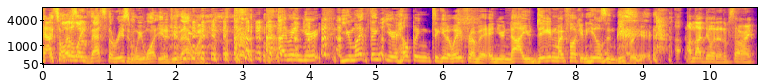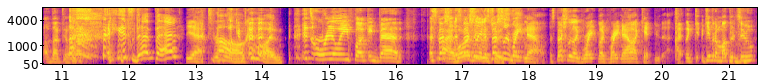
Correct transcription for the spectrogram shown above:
Yeah, it's almost alone like that's the reason we want you to do that one. I mean, you're you might think you're helping to get away from it, and you're not. You're digging my fucking heels in deeper here. I- I'm not doing it. I'm sorry. I'm not doing it. it's that bad? Yeah, it's really Oh, fucking come bad. on. It's really fucking bad. Especially, All right, what are the especially, especially choices? right now. Especially like right, like right now, I can't do that. I, like, give it a month or two.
